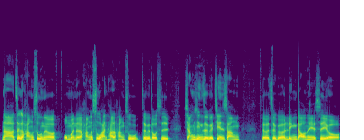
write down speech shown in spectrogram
那这个航速呢，我们的航速和它的航速，这个都是相信这个舰上的这个领导呢，也是有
